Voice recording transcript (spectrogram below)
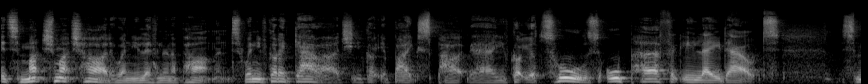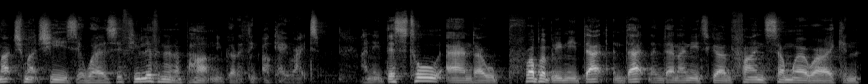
it's much, much harder when you live in an apartment. When you've got a garage you've got your bikes parked there, you've got your tools all perfectly laid out, it's much, much easier. Whereas if you live in an apartment, you've got to think, okay, right, I need this tool and I will probably need that and that, and then I need to go and find somewhere where I can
